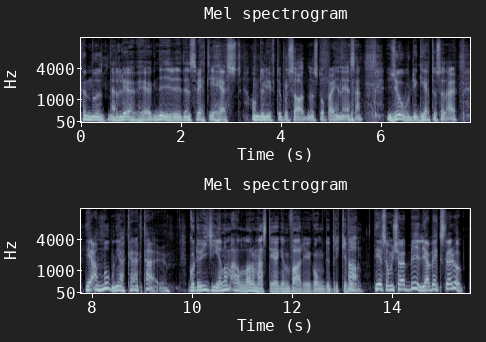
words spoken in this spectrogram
förmultnad lövhög, niriden svettig häst om du lyfter på sadeln och stoppar in näsan. Jordighet och sådär. Det är ammoniakkaraktär. Går du igenom alla de här stegen varje gång du dricker vin? Ja, det är som att köra bil, jag växlar upp.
